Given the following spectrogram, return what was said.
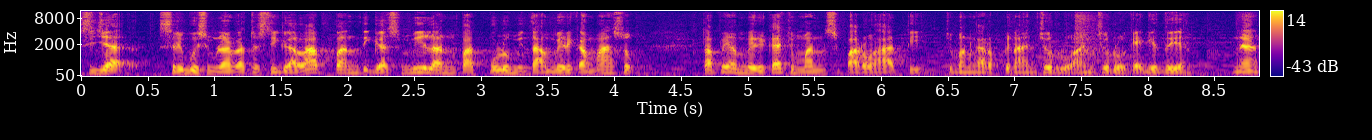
Sejak 1938, 39, 40 minta Amerika masuk, tapi Amerika cuma separuh hati, cuma ngarepin hancur loh, hancur loh kayak gitu ya. Nah,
